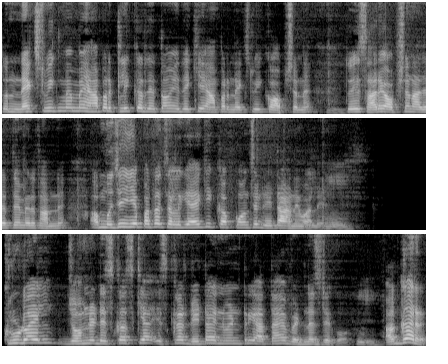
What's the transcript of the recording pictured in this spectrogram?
तो नेक्स्ट वीक में मैं यहाँ पर क्लिक कर देता हूँ। ये देखिए यहाँ पर नेक्स्ट वीक का ऑप्शन है। हम्म। तो ये सारे ऑप्शन आ जाते हैं मेरे सामने। अब मुझे ये पता चल गया है कि कब कौन से डेटा आने वाले हैं। क्रूड हम्म। ऑयल जो हमने डिस्कस किया इसका डेटा इन्वेंट्री आता है वेडनेसडे को। हम्म। अगर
